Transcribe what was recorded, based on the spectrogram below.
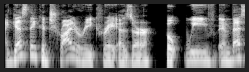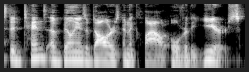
I guess they could try to recreate Azure, but we've invested tens of billions of dollars in the cloud over the years.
